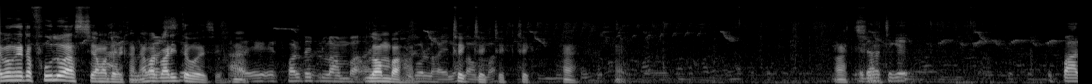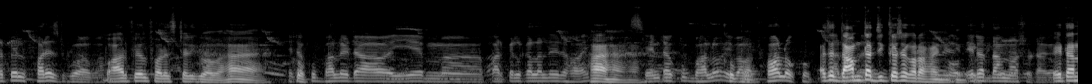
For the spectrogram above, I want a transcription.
এবং এটা ফুলও আসছে আমাদের এখানে আমার বাড়িতে হয়েছে হ্যাঁ। এর ফলটা একটু লম্বা হয় লম্বা হয়। হয় ঠিক ঠিক ঠিক ঠিক হ্যাঁ হ্যাঁ। আচ্ছা। এটা হচ্ছে purple forest guava purple forestry guava হ্যাঁ। এটা খুব ভালো এটা ইয়ে পার্পেল কালারের হয়। হ্যাঁ হ্যাঁ হ্যাঁ। সেন্টটা খুব ভালো এবং ফলও খুব আচ্ছা দামটা জিজ্ঞাসা করা হয়নি কিন্তু। এটার দাম নশো টাকা। এটার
